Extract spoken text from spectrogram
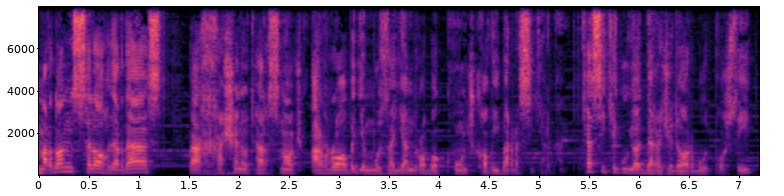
مردان سلاح در دست و خشن و ترسناک عرابه مزین را با کنجکاوی بررسی کردند. کسی که گویا درجه دار بود پرسید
